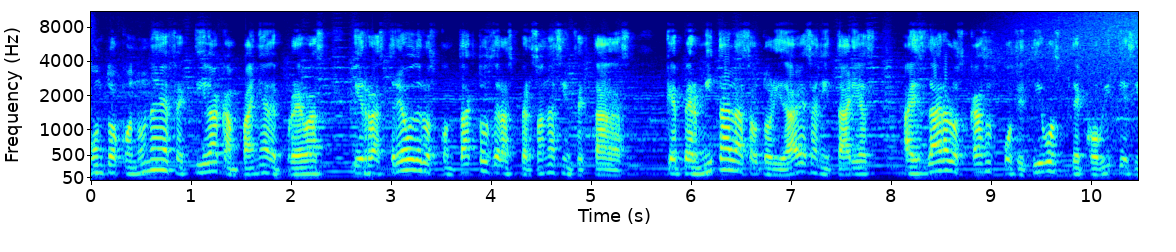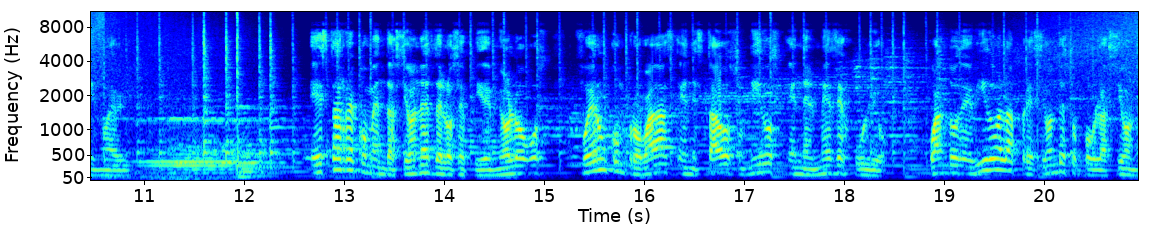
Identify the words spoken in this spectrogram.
junto con una efectiva campaña de pruebas y rastreo de los contactos de las personas infectadas, que permita a las autoridades sanitarias aislar a los casos positivos de COVID-19. Estas recomendaciones de los epidemiólogos fueron comprobadas en Estados Unidos en el mes de julio, cuando debido a la presión de su población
